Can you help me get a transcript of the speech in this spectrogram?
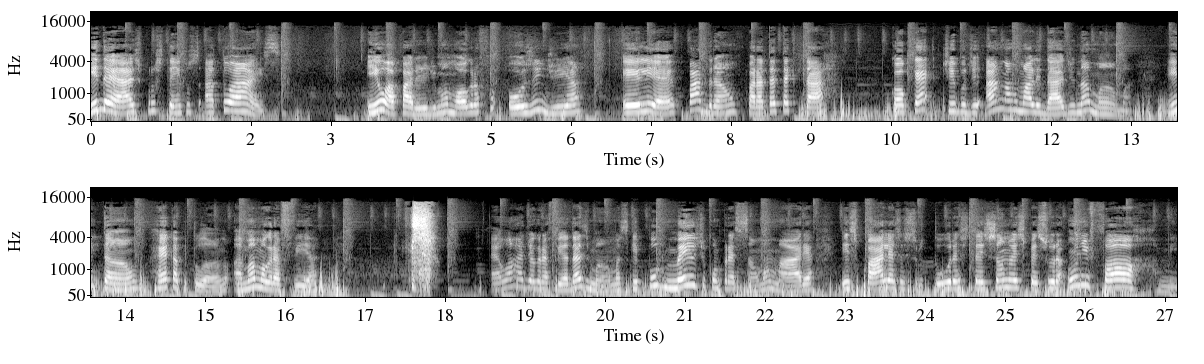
ideais para os tempos atuais. E o aparelho de mamógrafo, hoje em dia, ele é padrão para detectar qualquer tipo de anormalidade na mama. Então, recapitulando, a mamografia é uma radiografia das mamas que, por meio de compressão mamária, espalha as estruturas, deixando uma espessura uniforme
